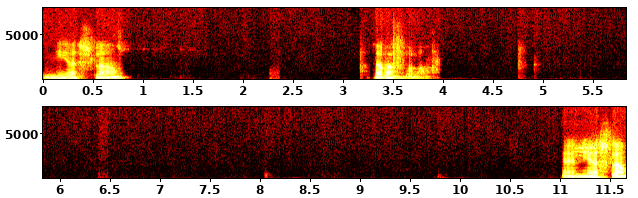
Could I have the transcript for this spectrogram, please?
নিয়ে আসলাম। এটা রাখব না। হ্যাঁ নিয়ে আসলাম।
